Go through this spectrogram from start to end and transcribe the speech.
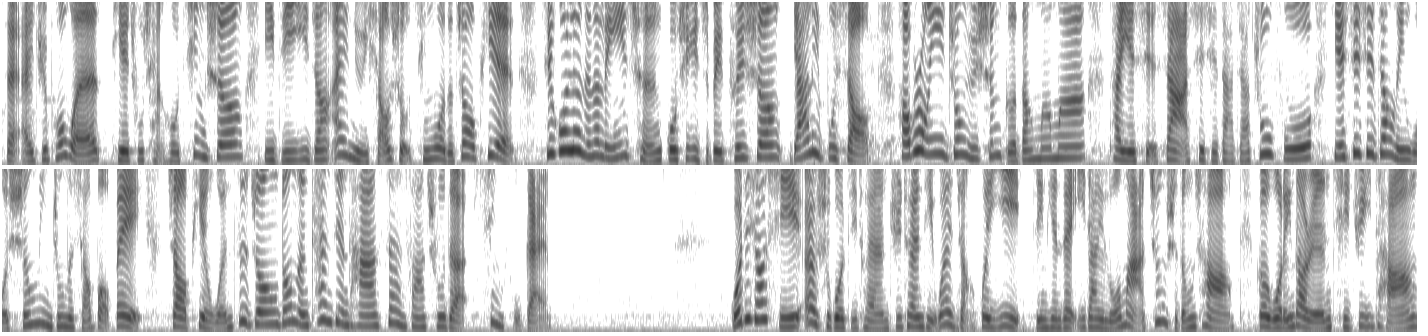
在 IG po 文贴出产后庆生以及一张爱女小手轻握的照片。结婚六年的林依晨，过去一直被催生，压力不小，好不容易终于升格当妈妈，她也写下谢谢大家祝福，也谢谢降临我生命中的小宝贝。照片文字中都能看见她散发出的幸福感。国际消息：二十国集团 G20 外长会议今天在意大利罗马正式登场，各国领导人齐聚一堂。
